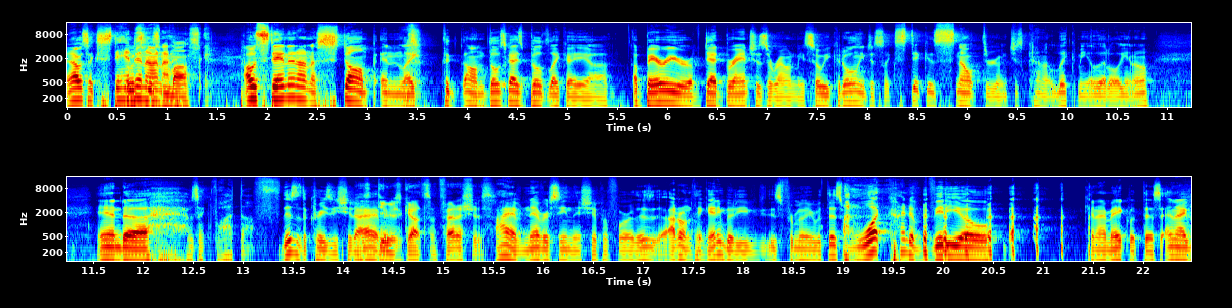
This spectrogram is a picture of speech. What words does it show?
and I was like It was standing his on a, musk. I was standing on a stump, and like the, um, those guys built like a uh, a barrier of dead branches around me, so he could only just like stick his snout through and just kind of lick me a little, you know. And uh, I was like, "What the? F- this is the crazy shit I This have." deer's got some fetishes. I have never seen this shit before. This I don't think anybody is familiar with this. What kind of video can I make with this? And I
